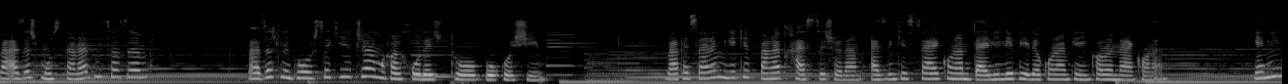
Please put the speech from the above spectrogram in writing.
و ازش مستند می‌سازم و ازش می‌پرسه که چرا می‌خوای خودش تو بکشی؟ و پسره میگه که فقط خسته شدم از اینکه سعی کنم دلیلی پیدا کنم که این کار رو نکنم. یعنی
